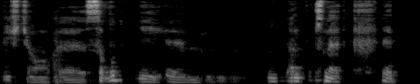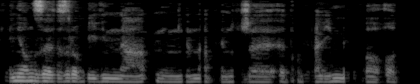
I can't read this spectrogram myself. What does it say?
częścią Sobótki, gigantyczne pieniądze zrobili na, na tym, że pobierali myto od,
